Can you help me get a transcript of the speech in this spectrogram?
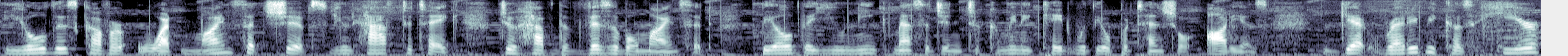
you'll discover what mindset shifts you have to take to have the visible mindset build the unique messaging to communicate with your potential audience. Get ready because here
